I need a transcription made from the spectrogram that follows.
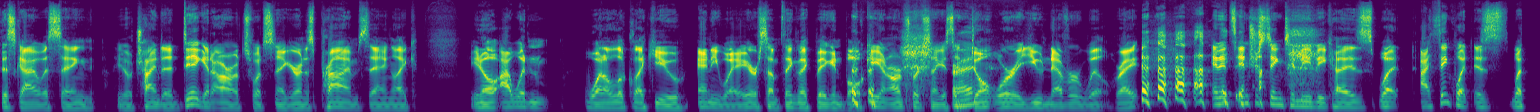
this guy was saying, you know, trying to dig at Arnold Schwarzenegger in his prime, saying like, you know, I wouldn't want to look like you anyway, or something like big and bulky. And Arnold Schwarzenegger said, Right. "Don't worry, you never will." Right? and it's interesting to me because what I think what is what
